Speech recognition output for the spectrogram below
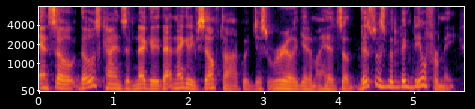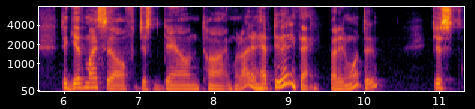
And so those kinds of negative that negative self-talk would just really get in my head. So this was a big deal for me to give myself just down time when I didn't have to do anything, but I didn't want to. Just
